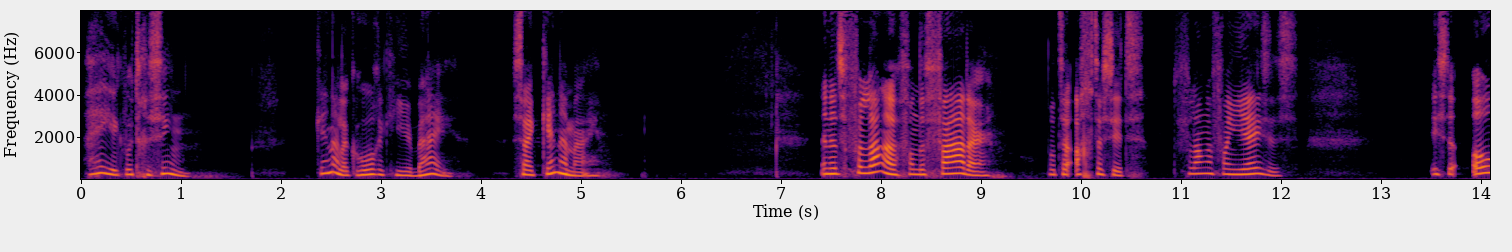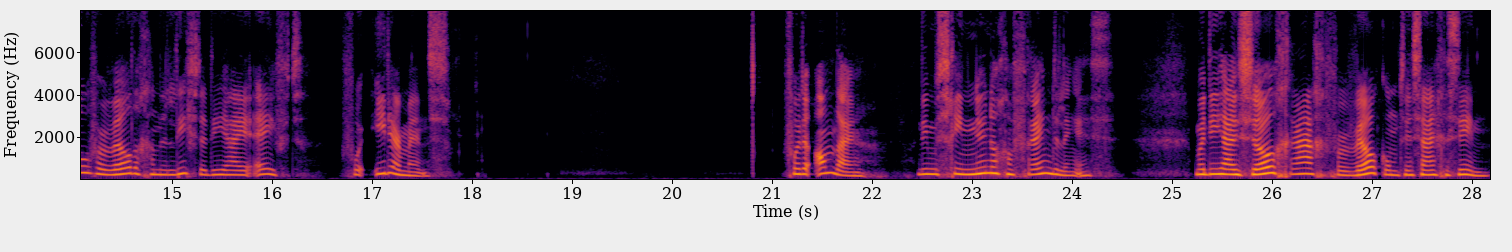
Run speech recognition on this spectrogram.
Hé, hey, ik word gezien. Kennelijk hoor ik hierbij. Zij kennen mij. En het verlangen van de Vader, wat erachter zit, het verlangen van Jezus, is de overweldigende liefde die Hij heeft voor ieder mens. Voor de ander, die misschien nu nog een vreemdeling is, maar die Hij zo graag verwelkomt in zijn gezin,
